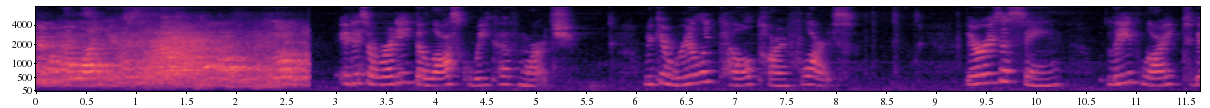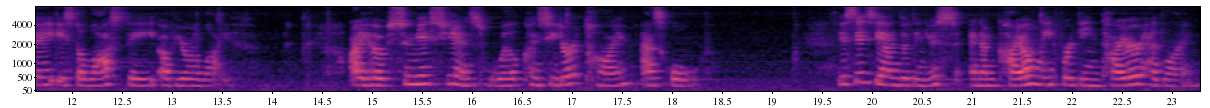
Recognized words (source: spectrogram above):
Headline News. It is already the last week of March. We can really tell time flies. There is a saying, live light today is the last day of your life. I hope Sumye students will consider time as gold. This is the end of the news and I'm Kyle Lee for the entire headline.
